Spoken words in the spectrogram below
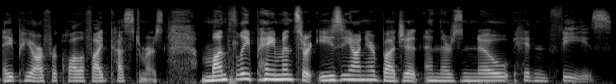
APR for qualified customers. Monthly payments are easy on your budget and there's no hidden fees.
